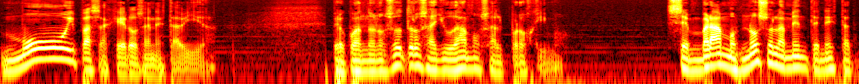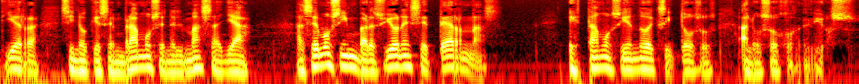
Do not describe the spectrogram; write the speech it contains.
muy pasajeros en esta vida. Pero cuando nosotros ayudamos al prójimo, sembramos no solamente en esta tierra, sino que sembramos en el más allá, hacemos inversiones eternas, estamos siendo exitosos a los ojos de Dios.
